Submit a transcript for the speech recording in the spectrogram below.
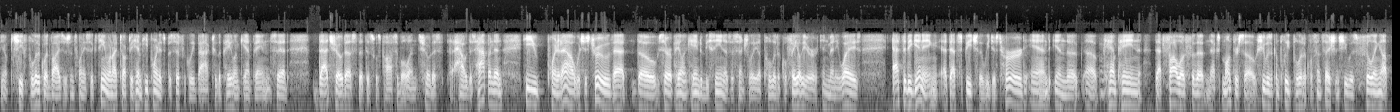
you know, chief political advisors in 2016, when I talked to him, he pointed specifically back to the Palin campaign and said that showed us that this was possible and showed us how this happened. And he pointed out, which is true, that though Sarah Palin came to be seen as essentially a political failure in many ways, at the beginning, at that speech that we just heard, and in the uh, campaign that followed for the next month or so, she was a complete political sensation. She was filling up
